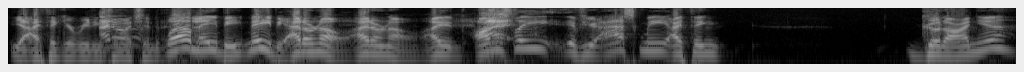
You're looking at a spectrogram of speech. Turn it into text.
Yeah, I think you're reading too much know. into. Well, maybe, maybe I don't know. I don't know. I honestly, if you ask me, I think good on you.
